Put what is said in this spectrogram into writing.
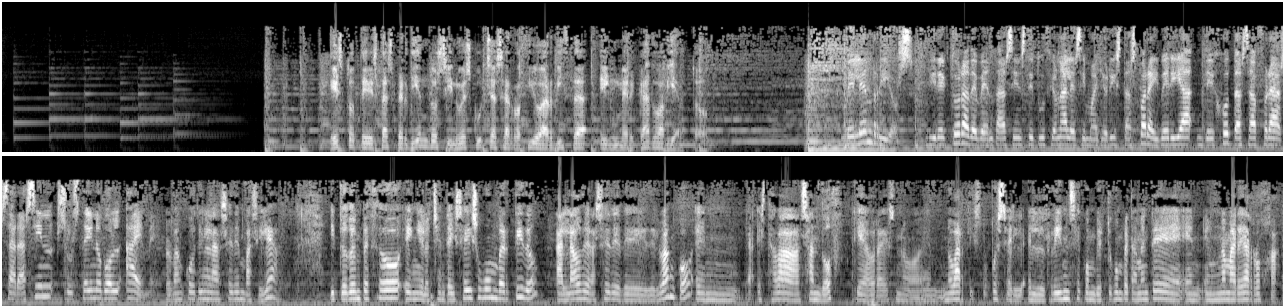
Esto te estás perdiendo si no escuchas a Rocío Arbiza en Mercado Abierto. Belén Ríos, directora de ventas institucionales y mayoristas para Iberia de J. Safra Sarasin Sustainable AM. El banco tiene la sede en Basilea y todo empezó en el 86 hubo un vertido al lado de la sede del banco en estaba Sandoz que ahora es no, Novartis pues el, el RIN se convirtió completamente en, en, una marea roja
